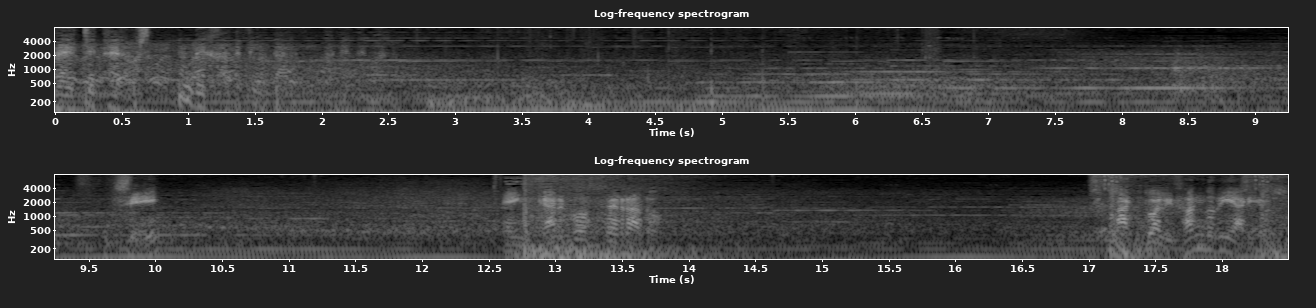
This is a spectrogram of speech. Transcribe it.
Para. Deja de flotar. ¿Sí? Encargo cerrado. Actualizando diarios.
